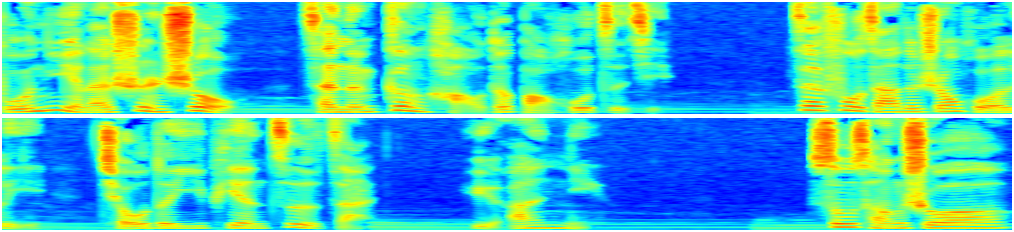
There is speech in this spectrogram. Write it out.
不逆来顺受，才能更好的保护自己，在复杂的生活里求得一片自在与安宁。苏曾说：“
